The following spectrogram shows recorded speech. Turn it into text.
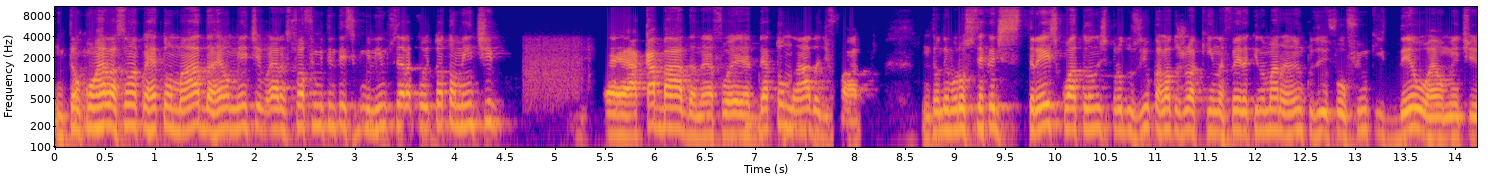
Então, com relação à retomada, realmente era só filme 35mm, era foi totalmente é, acabada, né? Foi detonada de fato. Então demorou cerca de três, quatro anos de produzir. O Carlota Joaquina fez aqui no Maranhão, inclusive foi o filme que deu realmente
